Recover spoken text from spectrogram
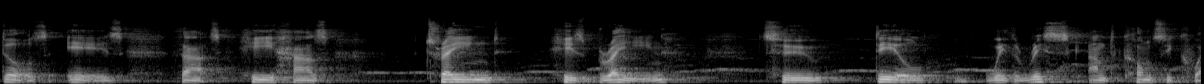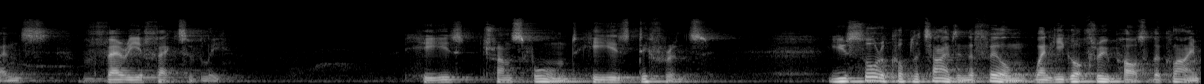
does is that he has trained his brain to deal with risk and consequence very effectively. He is transformed, he is different. You saw a couple of times in the film when he got through parts of the climb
